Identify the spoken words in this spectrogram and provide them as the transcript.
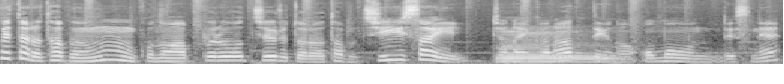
べたら多分このアップルウォッチウルトラは多分小さいんじゃないかなっていうのは思うんですね。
